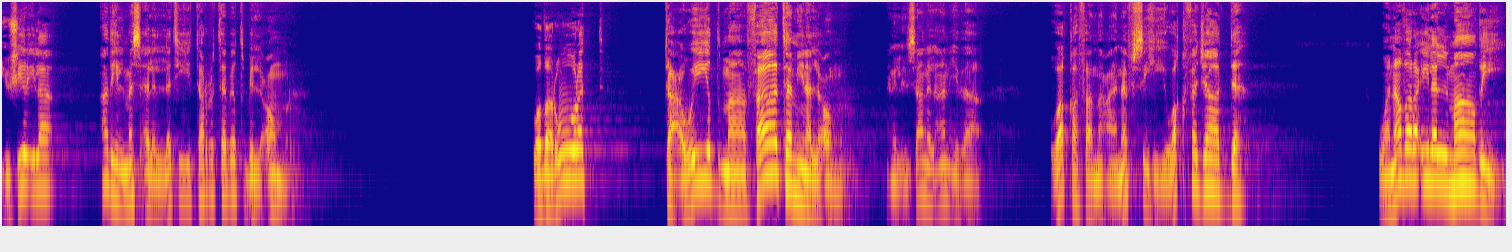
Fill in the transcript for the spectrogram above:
يشير إلى هذه المسألة التي ترتبط بالعمر. وضرورة تعويض ما فات من العمر. يعني الإنسان الآن إذا وقف مع نفسه وقفة جادة ونظر إلى الماضي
